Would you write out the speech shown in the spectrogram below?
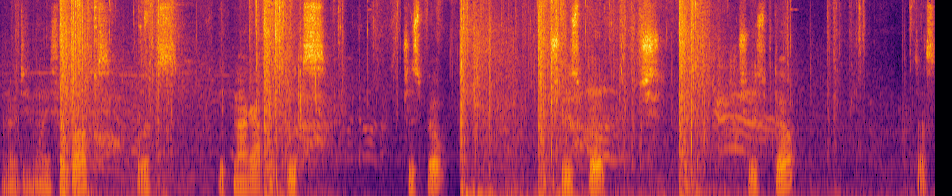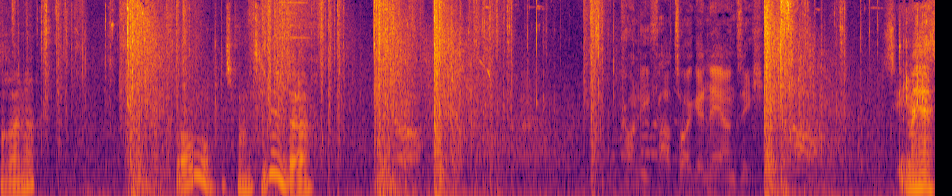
Unnötig Muni verbraucht. Gut. Hitmager. Gut. Tschüss, Bro. Tschüss, Bro. Tsch Tschüss, Bro. Da ist noch einer. Oh, was machen die denn da? Conny-Fahrzeuge nähern sich. Geh mal her.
